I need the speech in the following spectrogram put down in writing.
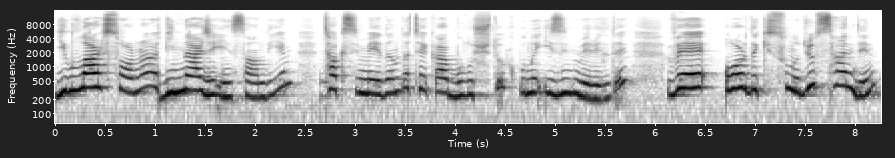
yıllar sonra binlerce insan diyeyim Taksim Meydanı'nda tekrar buluştuk. Buna izin verildi ve oradaki sunucu sendin.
